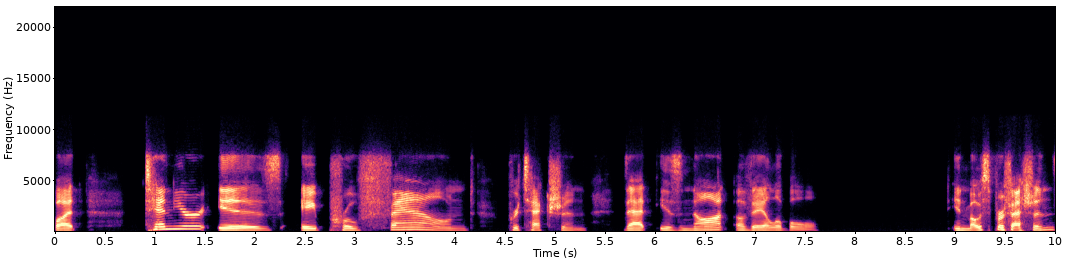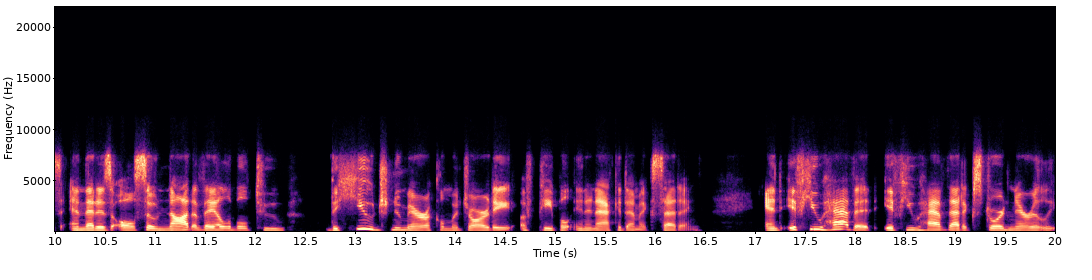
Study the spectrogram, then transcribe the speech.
But tenure is a profound protection that is not available in most professions and that is also not available to the huge numerical majority of people in an academic setting. And if you have it, if you have that extraordinarily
